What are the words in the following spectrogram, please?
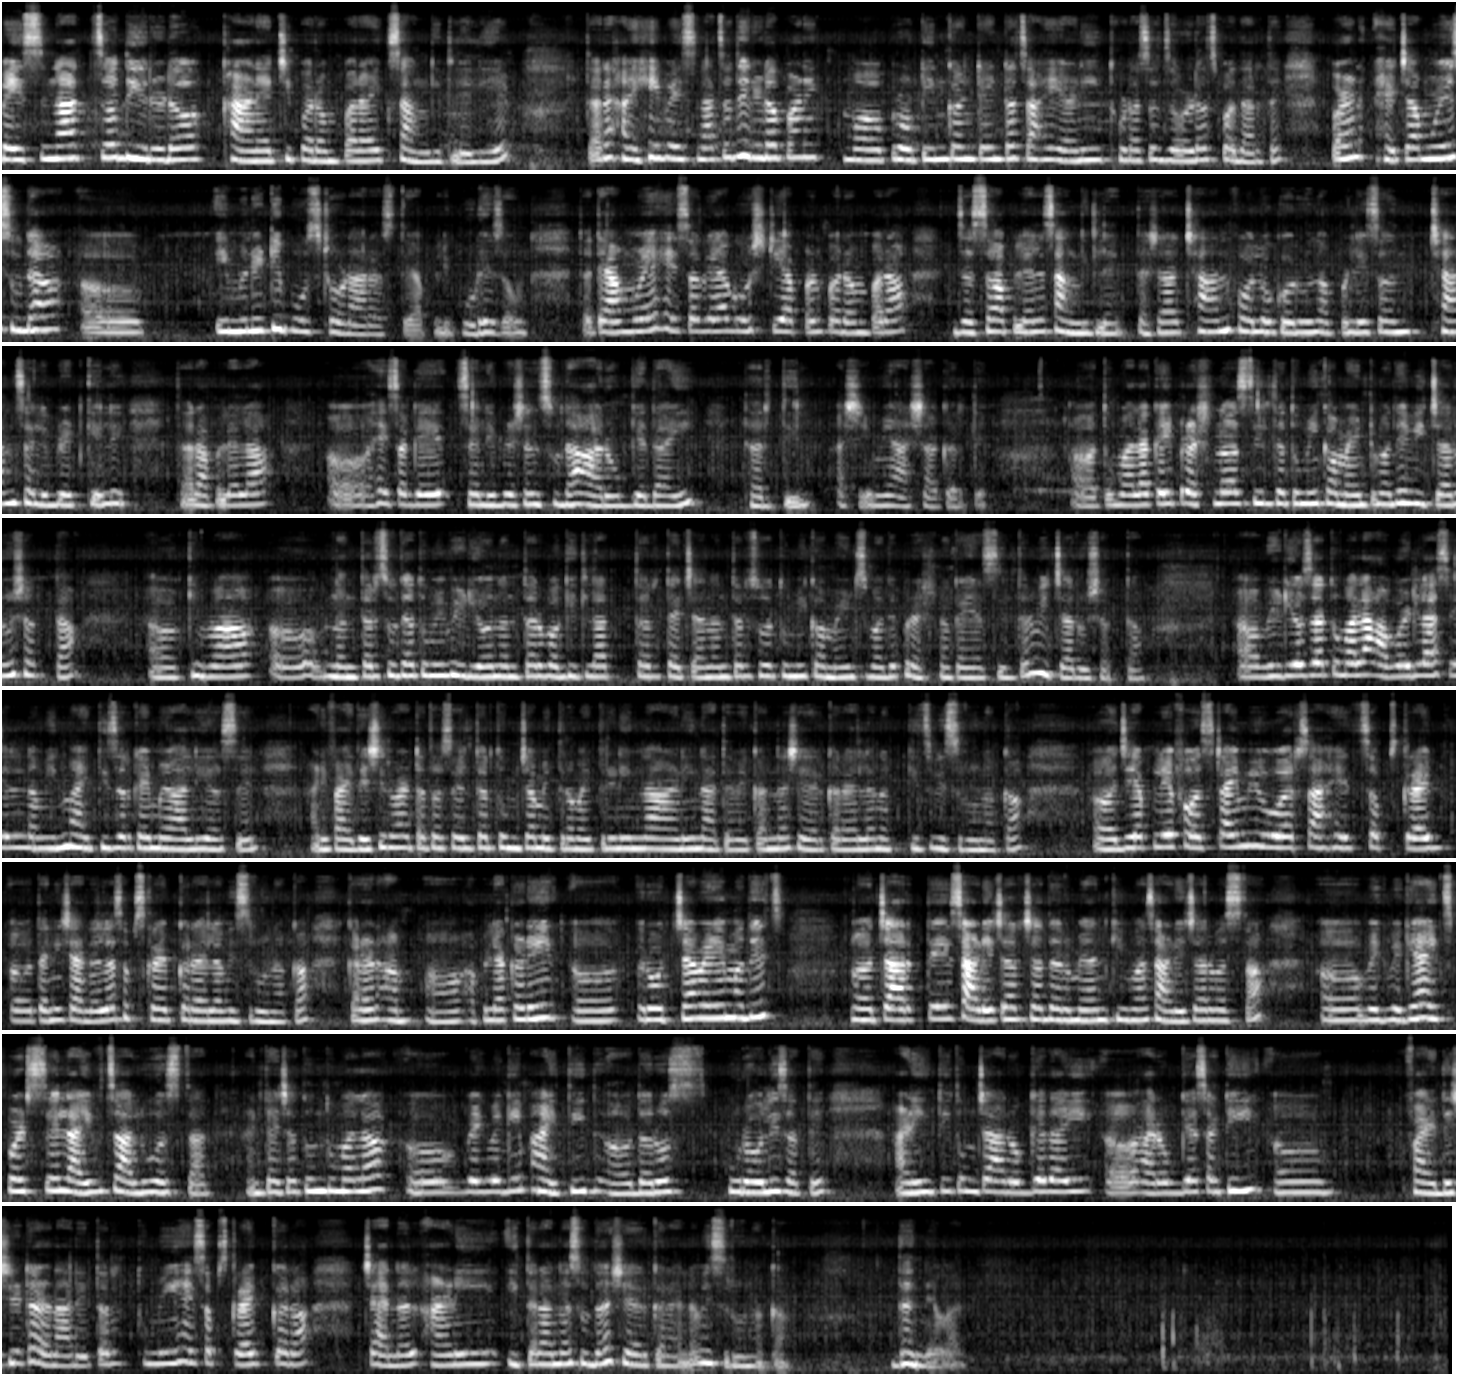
बेसनाचं धिरडं खाण्याची परंपरा एक सांगितलेली आहे. तर हे बेसनाचं धिरडं पण एक प्रोटीन कंटेंटच आहे आणि थोडासा जडच पदार्थ आहे. पण ह्याच्यामुळे सुद्धा इम्युनिटी बूस्ट होणार असते आपली पुढे जाऊन. तर त्यामुळे हे सगळ्या गोष्टी आपण परंपरा जसं आपल्याला सांगितलं आहे तशा छान फॉलो करून आपले सण छान सेलिब्रेट केले तर आपल्याला हे सगळे सेलिब्रेशनसुद्धा आरोग्यदायी ठरतील अशी मी आशा करते. तुम्हाला काही प्रश्न असतील तर तुम्ही कमेंटमध्ये विचारू शकता. किंवा नंतरसुद्धा तुम्ही व्हिडिओ नंतर बघितलात तर त्याच्यानंतरसुद्धा तुम्ही कमेंट्समध्ये प्रश्न काही असतील तर विचारू शकता. व्हिडिओ जर तुम्हाला आवडला असेल नवीन माहिती जर काही मिळाली असेल आणि फायदेशीर वाटत असेल तर तुमच्या मित्रमैत्रिणींना आणि नातेवाईकांना शेअर करायला नक्कीच विसरू नका. जे आपले फर्स्ट टाईम व्ह्युअर्स आहेत सबस्क्राईब त्यांनी चॅनलला सबस्क्राईब करायला विसरू नका. कारण आप आपल्याकडे रोजच्या वेळेमध्येच चार ते साडेचारच्या दरम्यान किंवा साडेचार वाजता वेगवेगळ्या एक्सपर्ट्सचे लाईव्ह चालू असतात. आणि त्याच्यातून तुम्हाला वेगवेगळी माहिती दररोज पुरवली जाते आणि ती तुमच्या आरोग्यदायी आरोग्यासाठी फायदेशीर ठरणार आहे. तर तुम्ही हे सबस्क्राईब करा चॅनल आणि इतरांनासुद्धा शेअर करायला विसरू नका. धन्यवाद.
